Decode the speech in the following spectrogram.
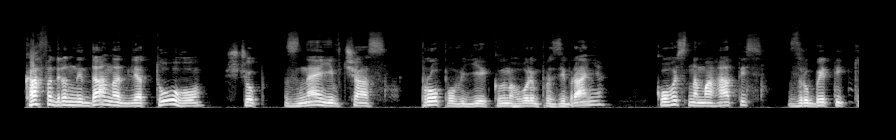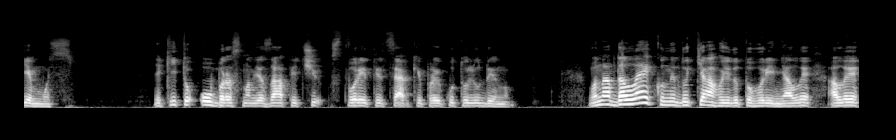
Кафедра не дана для того, щоб з неї в час проповіді, коли ми говоримо про зібрання, когось намагатись зробити кимось. Який то образ нав'язати чи створити в церкві про яку-то людину. Вона далеко не дотягує до того рівня, але але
